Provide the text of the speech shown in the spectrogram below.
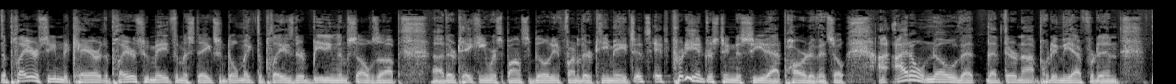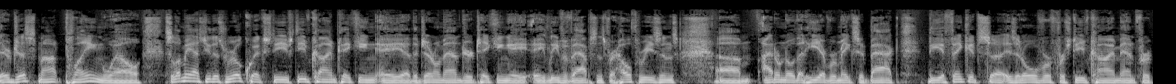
the the players seem to care. The players who made the mistakes and don't make the plays, they're beating themselves up. Uh, they're taking responsibility in front of their teammates. It's it's pretty interesting to see that part of it. So I, I don't know that that they're not putting the effort in. They're just not playing well. So let me ask you this real quick, Steve. Steve Keim taking a uh, the general manager taking a, a, leave of absence for health reasons. Um, I don't know that he ever makes it back. Do you think it's uh, is it over for Steve Keim and for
